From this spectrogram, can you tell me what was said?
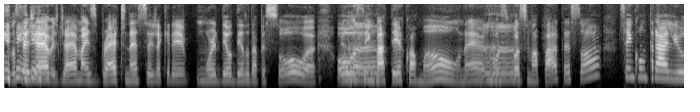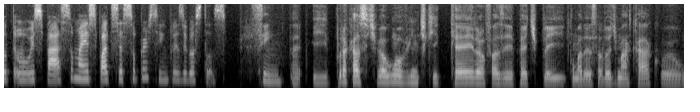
Se você já é, já é mais brat, né? Se você já querer morder o dedo da pessoa, ou assim, Aham. bater com a mão, né? Como se Aham. fosse uma pata, é só você encontrar ali o, o espaço, mas pode ser super simples e gostoso. Sim. É, e por acaso, se tiver algum ouvinte que queira fazer pet play como adestrador de macaco, eu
